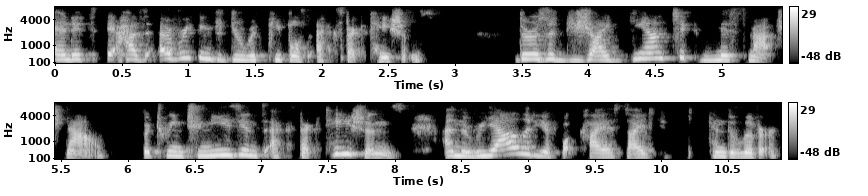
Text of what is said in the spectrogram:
and it's, it has everything to do with people's expectations. There's a gigantic mismatch now between Tunisians' expectations and the reality of what Kais Saied can deliver.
